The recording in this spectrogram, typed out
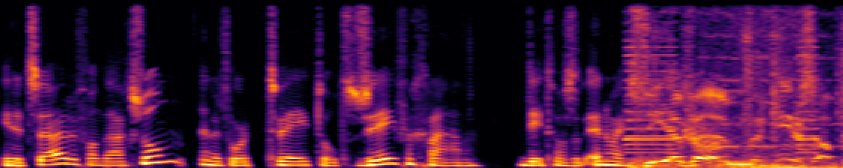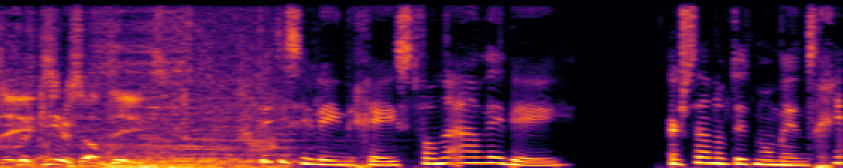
In het zuiden vandaag zon en het wordt 2 tot 7 graden. Dit was het NOS. ZFM, verkeersupdate. verkeersupdate. Dit is Helene de Geest van de ANWB. Er staan op dit moment geen...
